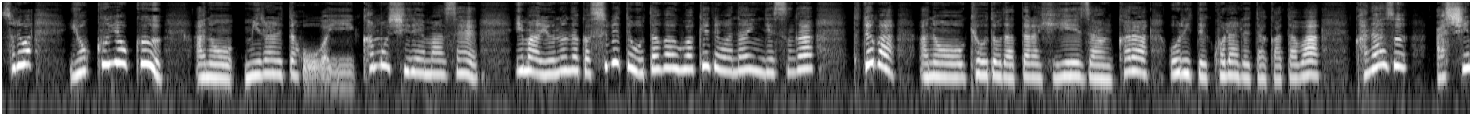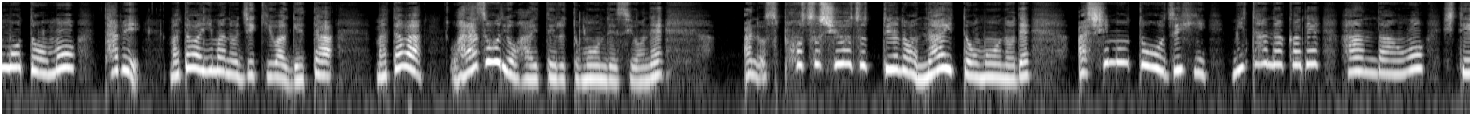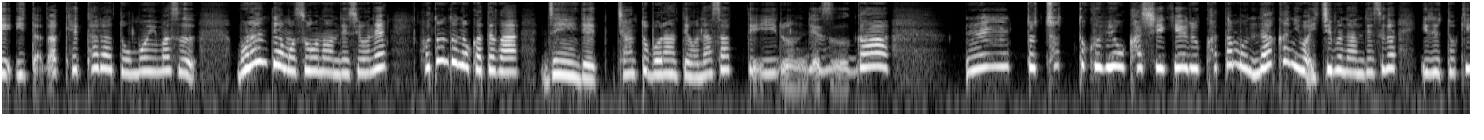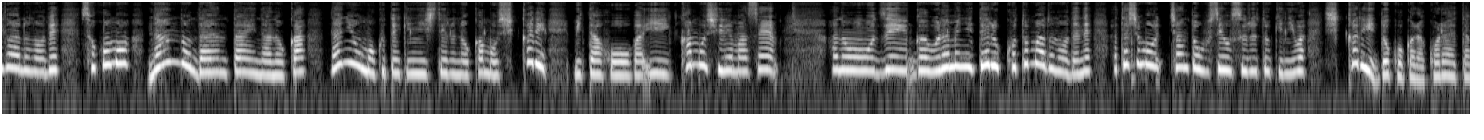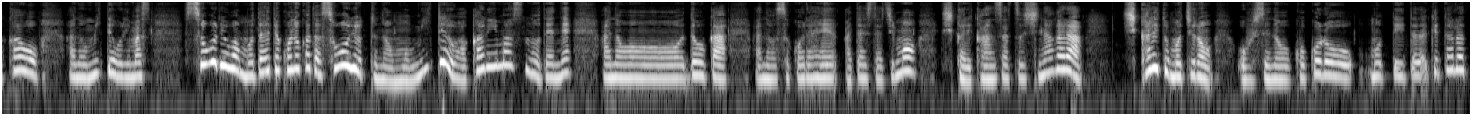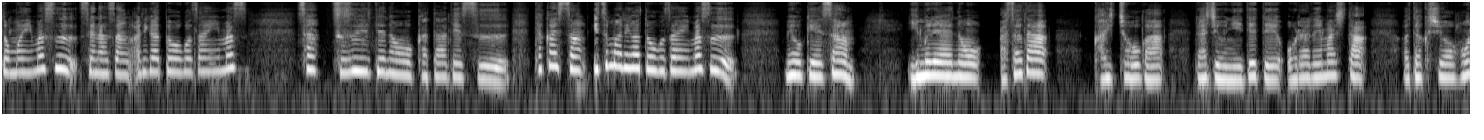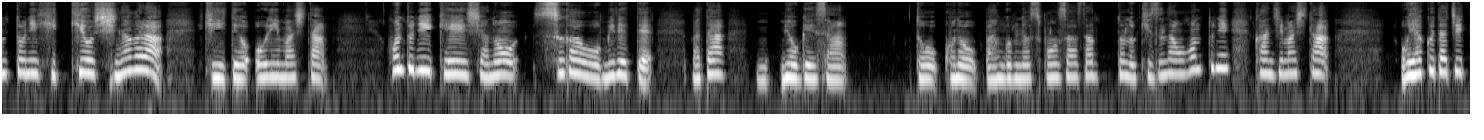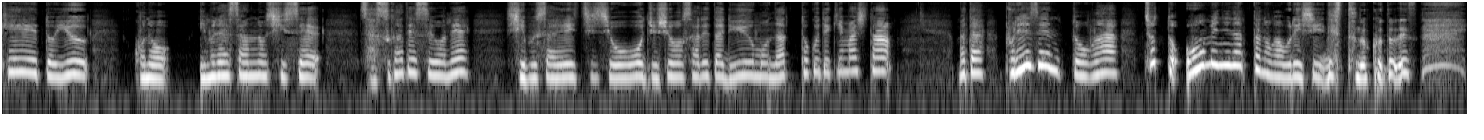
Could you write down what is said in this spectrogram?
それはよくよく、あの、見られた方がいいかもしれません。今、世の中すべてを疑うわけではないんですが、例えば、あの、京都だったら比叡山から降りて来られた方は、必ず足元も旅、または今の時期は下駄、またはわら草履を履いていると思うんですよね。あの、スポーツシューズっていうのはないと思うので、足元をぜひ見た中で判断をしていただけたらと思います。ボランティアもそうなんですよね。ほとんどの方が善意でちゃんとボランティアをなさっているんですが、うーんと、ちょっと首をかしげる方も中には一部なんですが、いる時があるので、そこも何の団体なのか、何を目的にしているのかもしっかり見た方がいいかもしれません。あの、全員が裏目に出ることもあるのでね、私もちゃんとお布施をするときには、しっかりどこから来られたかを、あの、見ております。僧侶はもう大体この方、僧侶っていうのはもう見てわかりますのでね、あの、どうか、あの、そこら辺、私たちもしっかり観察しながら、しっかりともちろん、お布施の心を持っていただけたらと思います。セナさん、ありがとうございます。さあ、続いての方です。高橋さん、いつもありがとうございます。妙慶さん、井村屋の浅田会長がラジオに出ておられました。私は本当に筆記をしながら聞いておりました。本当に経営者の素顔を見れて、また、妙芸さんとこの番組のスポンサーさんとの絆を本当に感じました。お役立ち経営というこの井村さんの姿勢、さすがですよね。渋沢栄一賞を受賞された理由も納得できました。また、プレゼントがちょっと多めになったのが嬉しいですとのことです。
